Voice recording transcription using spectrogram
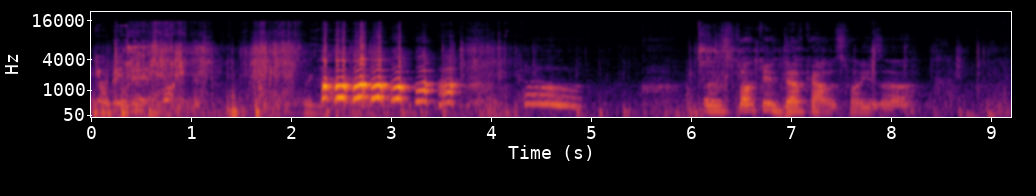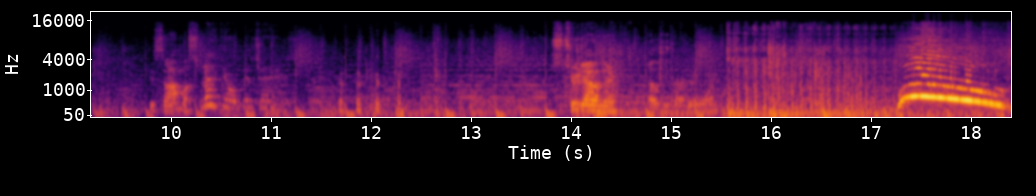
Smack your bitch ass. Fuck. This fucking DevCon was funny as uh. He said, "I'ma smack your bitch ass." There's two down there. Burning one. Woo!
